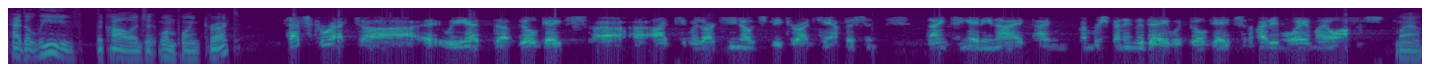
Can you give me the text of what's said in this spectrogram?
had to leave the college at one point, correct? That's correct. Uh, we had uh, Bill Gates uh, I, was our keynote speaker on campus in 1989. I remember spending the day with Bill Gates and hiding away in my office. Wow.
